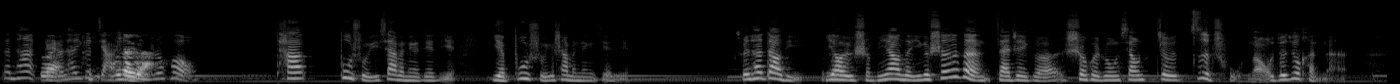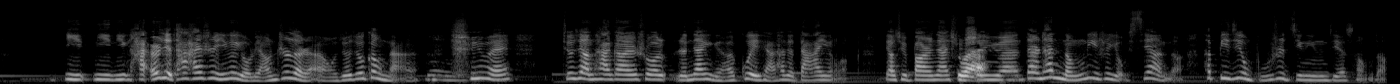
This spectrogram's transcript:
但他给了他一个假身份之后，他不属于下面那个阶级，也不属于上面那个阶级，所以他到底要以什么样的一个身份在这个社会中相就是自处呢？我觉得就很难。你你你还而且他还是一个有良知的人，我觉得就更难，因为就像他刚才说，人家一给他跪下，他就答应了。要去帮人家去伸冤，但是他能力是有限的，他毕竟不是精英阶层的，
